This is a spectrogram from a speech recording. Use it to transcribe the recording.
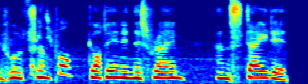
Before Trump got in in this frame and stayed in.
